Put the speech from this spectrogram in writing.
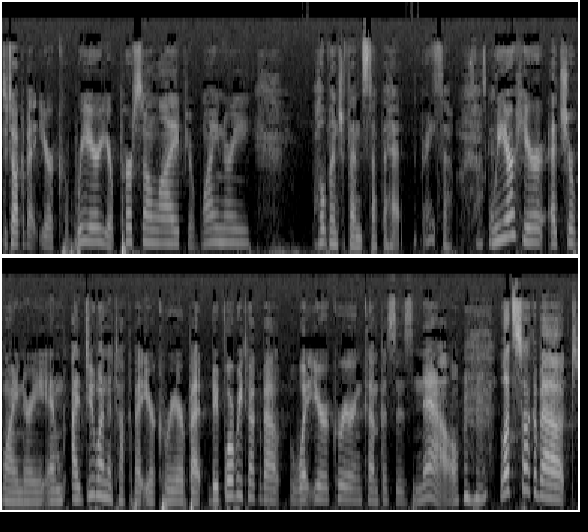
to talk about your career, your personal life, your winery, a whole bunch of fun stuff ahead. Great. So good. we are here at your winery, and I do want to talk about your career. But before we talk about what your career encompasses now, Mm-hmm. let's talk about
